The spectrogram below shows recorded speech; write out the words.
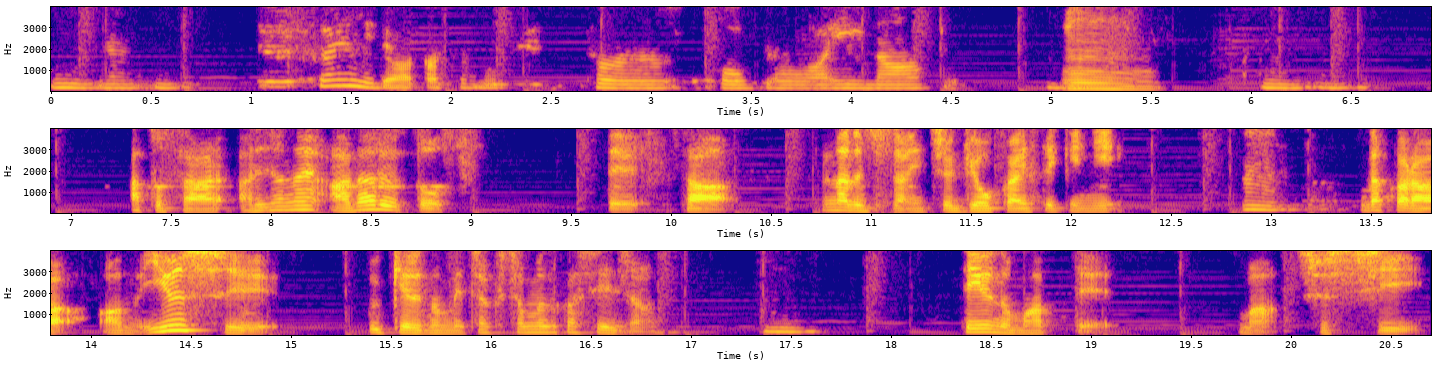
うんうんうん。そういう意味で私も、そういう方法はいいなと。うん。うんうん。あとさ、あれじゃない？アダルトってさ、なるじゃん、一応業界的に。うん。だから、あの、融資受けるのめちゃくちゃ難しいじゃん。っうん。ていうのもあって、まあ、出資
